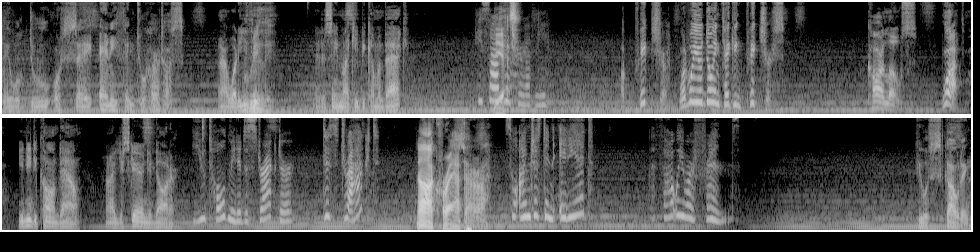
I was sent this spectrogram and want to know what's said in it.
They will do or say anything to hurt us. All right, what do you think? Really? Did it seem like he'd be coming back? He saw a picture of me. A picture? What were you doing taking pictures? Carlos, What? you need to calm down. All right, you're scaring your daughter. You told me to distract her. Distract? Ah crap. Sarah. So I'm just an idiot? I thought we were friends. He was scouting.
